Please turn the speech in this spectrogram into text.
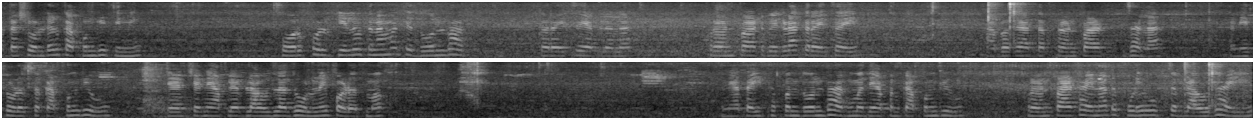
आता शोल्डर कापून घेते मी. फोर फोल्ड केलं होतं ना मग ते दोन भाग करायचे आहे आपल्याला. फ्रंट पार्ट वेगळा करायचा आहे. हा बघा आता फ्रंट पार्ट झाला. आणि थोडंसं कापून घेऊ. ज्याच्याने आपल्या ब्लाऊजला झोल नाही पडत मग. आणि आता इथं पण दोन भागमध्ये आपण कापून घेऊ. फ्रंट पार्ट आहे ना तर पुढे हुकचं ब्लाऊज आहे.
